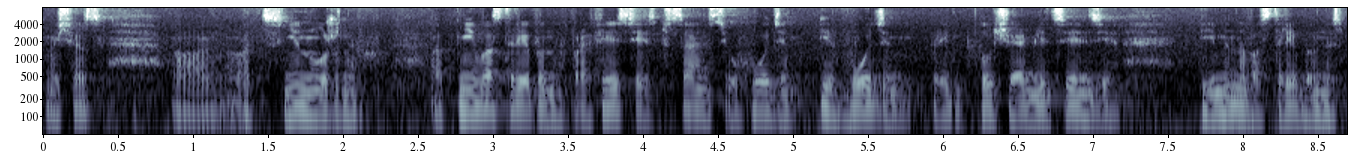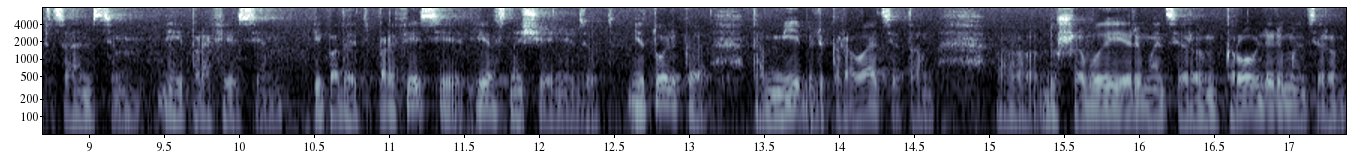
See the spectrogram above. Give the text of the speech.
Мы сейчас э, от ненужных от невостребованных профессий и специальностей уходим и вводим, получаем лицензии именно востребованным специальностям и профессиям. И под эти профессии и оснащение идет. Не только там мебель, кровати, там э, душевые ремонтируем, кровли ремонтируем.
